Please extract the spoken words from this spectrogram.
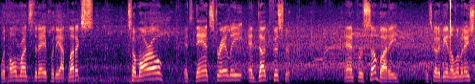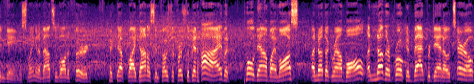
with home runs today for the Athletics. Tomorrow, it's Dan Straily and Doug Fister. And for somebody, it's going to be an elimination game. A swing and a bouncing ball to third. Picked up by Donaldson. Throws the first a bit high, but pulled down by Moss. Another ground ball. Another broken bat for Dan Otero.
